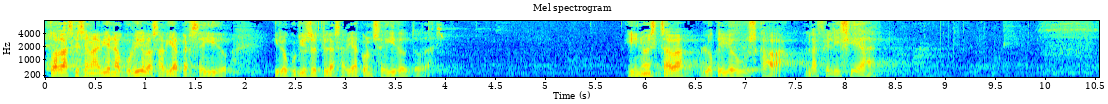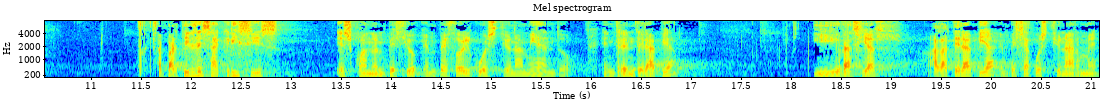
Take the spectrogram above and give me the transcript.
todas las que se me habían ocurrido las había perseguido. Y lo curioso es que las había conseguido todas. Y no estaba lo que yo buscaba, la felicidad. A partir de esa crisis es cuando empezó, empezó el cuestionamiento. Entré en terapia y gracias a la terapia empecé a cuestionarme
